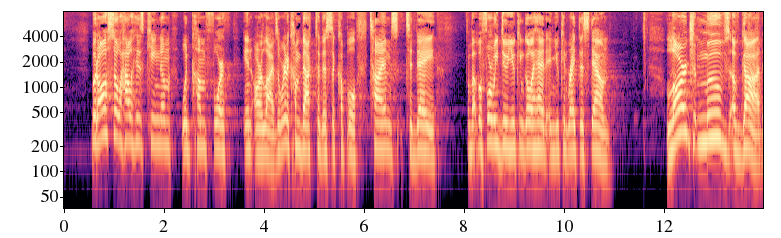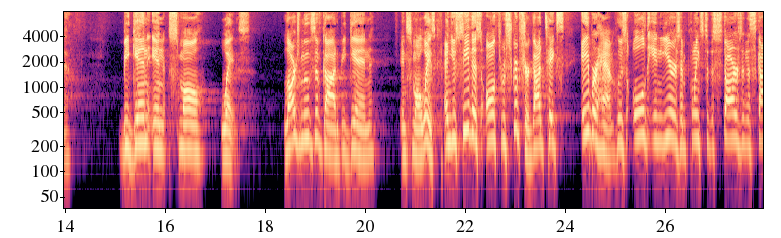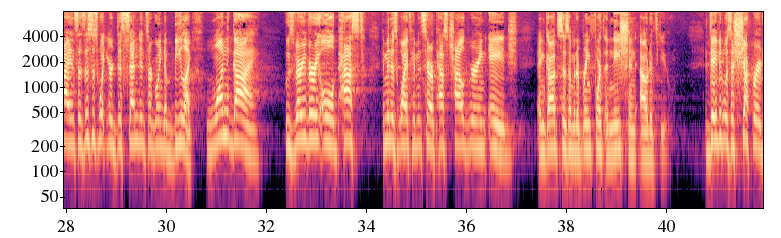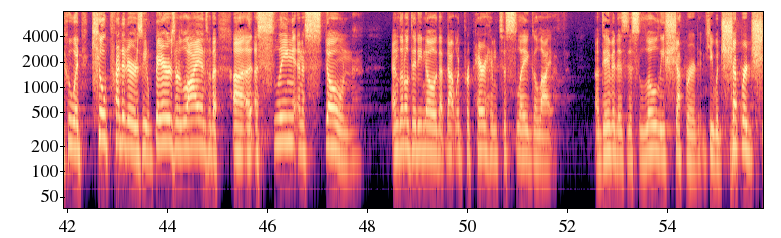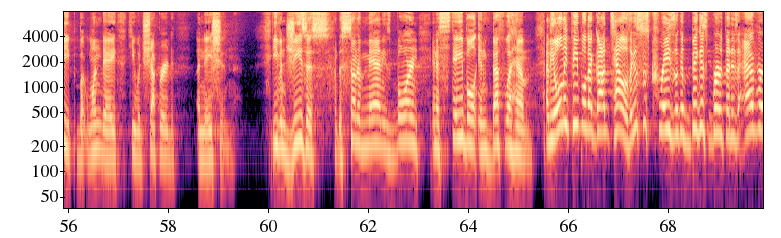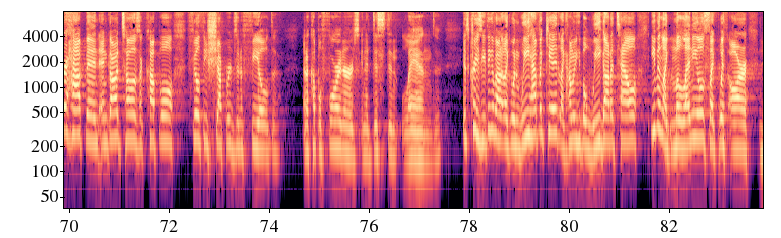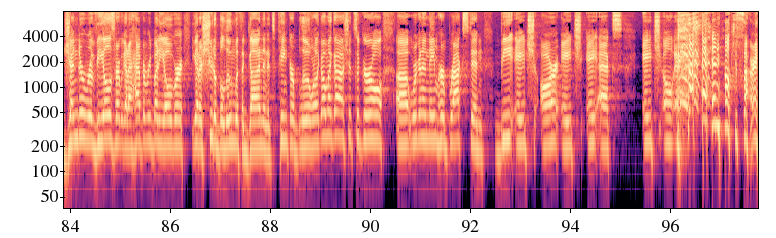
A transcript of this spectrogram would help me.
but also how his kingdom would come forth in our lives. And we're going to come back to this a couple times today. But before we do, you can go ahead and you can write this down. Large moves of God begin in small ways. Large moves of God begin in small ways. And you see this all through scripture. God takes Abraham, who's old in years and points to the stars in the sky and says, This is what your descendants are going to be like. One guy who's very, very old, past him and his wife, him and Sarah, past child rearing age. And God says, I'm going to bring forth a nation out of you. David was a shepherd who would kill predators, you know, bears or lions with a, uh, a sling and a stone. And little did he know that that would prepare him to slay Goliath. Now, David is this lowly shepherd. He would shepherd sheep, but one day he would shepherd a nation. Even Jesus, the Son of Man, he's born in a stable in Bethlehem. And the only people that God tells, like this is crazy, like the biggest birth that has ever happened. And God tells a couple filthy shepherds in a field and a couple foreigners in a distant land. It's crazy. You think about it, like when we have a kid, like how many people we gotta tell, even like millennials, like with our gender reveals, right? We gotta have everybody over. You gotta shoot a balloon with a gun and it's pink or blue. And we're like, oh my gosh, it's a girl. Uh, we're gonna name her Braxton, B H R H A X H O N. No, sorry.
